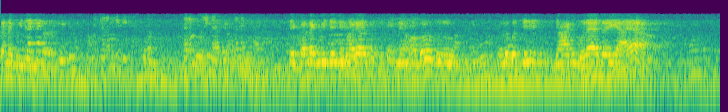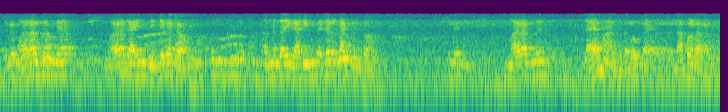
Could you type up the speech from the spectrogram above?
કનક વિજયજી મહારાજ. તે કનક વિજયજી મહારાજ મેં સાંભળ્યું હતું એટલે પછી ત્યાં આગળ બોલાયા હતા, એ આવ્યા એટલે મહારાજ મેં મહારાજ આવીને નીચે બેઠા. અમને તારી ગાડીમાં બેઠેલા ડાક્ટર તો એટલે મહારાજને ડાયા માણસ હતા, બહુ ડાયા ડાપણ વાળા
